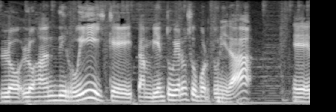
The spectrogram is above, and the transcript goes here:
los, Andy Ruiz, que también tuvieron su oportunidad. Eh,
